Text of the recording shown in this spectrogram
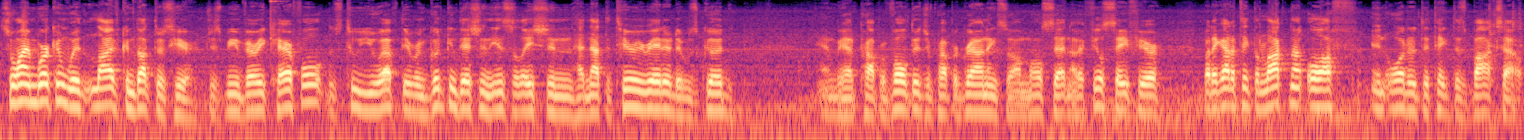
So I'm working with live conductors here, just being very careful. There's two UF, they were in good condition. The insulation had not deteriorated, it was good. And we had proper voltage and proper grounding, so I'm all set. Now I feel safe here. But I got to take the lock nut off in order to take this box out.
